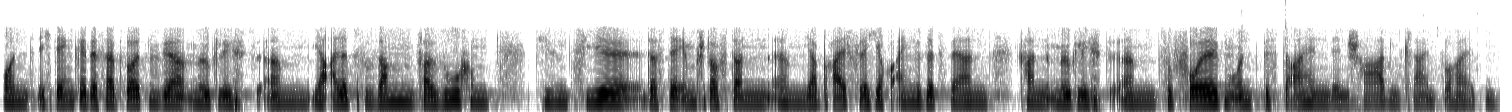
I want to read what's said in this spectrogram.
Und ich denke, deshalb sollten wir möglichst ähm, ja alle zusammen versuchen, diesem Ziel, dass der Impfstoff dann ähm, ja breitflächig auch eingesetzt werden kann, möglichst ähm, zu folgen und bis dahin den Schaden klein zu halten.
